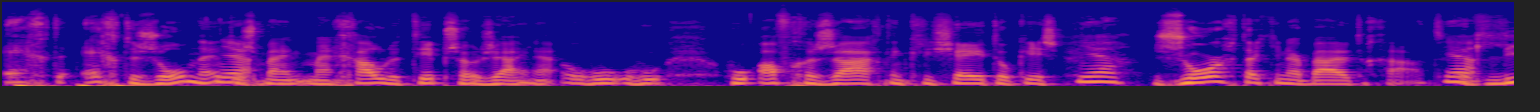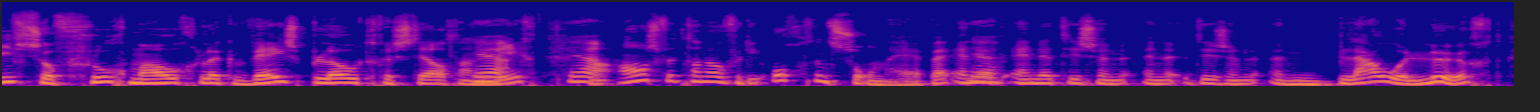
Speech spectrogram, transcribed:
echte, echte zon. Hè? Ja. Dus mijn, mijn gouden tip zou zijn, hè, hoe, hoe, hoe afgezaagd en cliché het ook is... Ja, zorg dat je naar buiten gaat. Ja. Het liefst zo vroeg mogelijk. Wees blootgesteld aan licht. Maar als we het dan over die ochtendzon hebben... en, het, en het is, een, en het is een, een blauwe lucht...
